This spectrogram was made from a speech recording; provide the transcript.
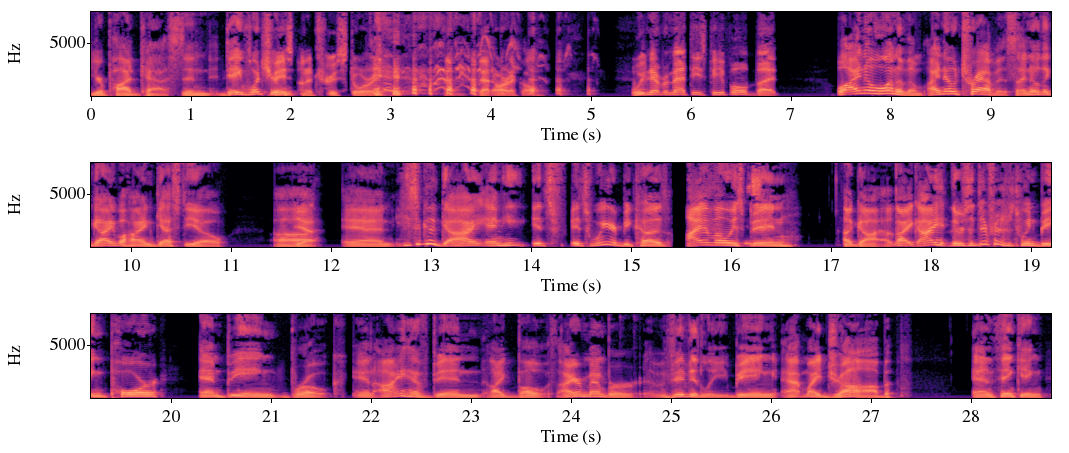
your podcast. And Dave, what's your Based on a true story, that, that article. We've never met these people, but Well, I know one of them. I know Travis. I know the guy behind Guestio. Uh, Yeah. and he's a good guy. And he it's it's weird because I have always been a guy like I. There's a difference between being poor and being broke, and I have been like both. I remember vividly being at my job and thinking,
